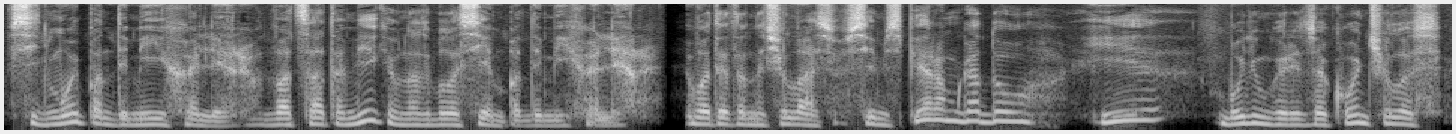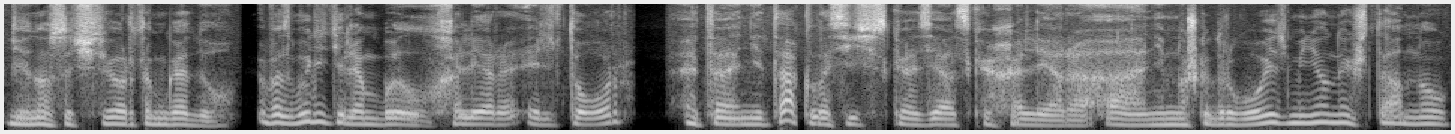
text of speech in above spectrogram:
в седьмой пандемии холеры. В 20 веке у нас было семь пандемий холеры. Вот это началось в 71 году и будем говорить, закончилась в 94 году. Возбудителем был холера Эльтор. Это не та классическая азиатская холера, а немножко другой измененный штамм. Ну,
